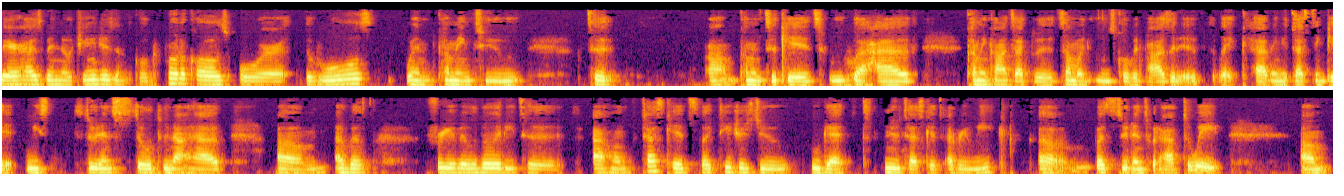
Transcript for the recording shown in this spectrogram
there has been no changes in the COVID protocols or the rules when coming to to um, coming to kids who, who have come in contact with someone who's COVID positive, like having a testing kit. We students still do not have um, avail- free availability to at home test kits like teachers do, who get new test kits every week. Um, but students would have to wait um,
